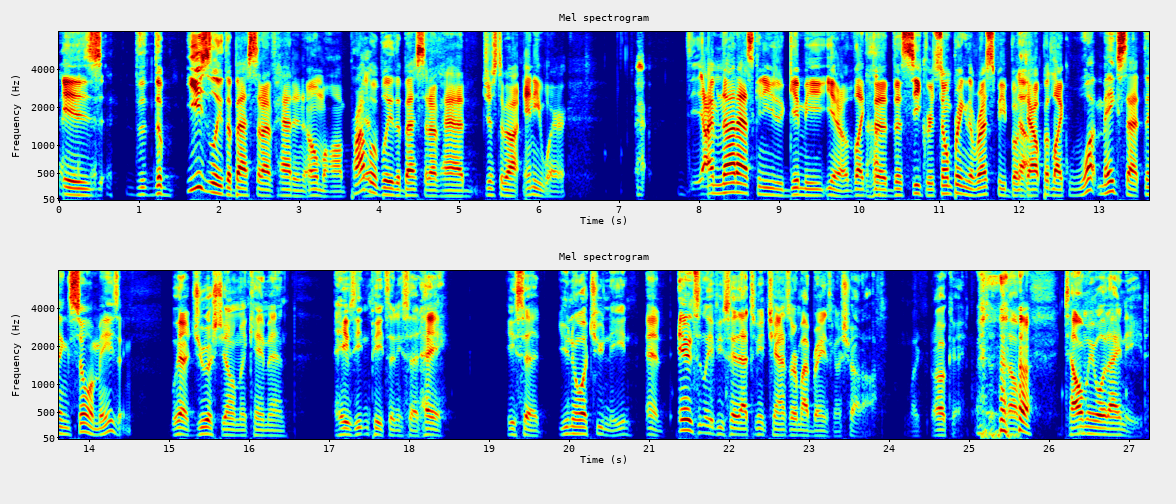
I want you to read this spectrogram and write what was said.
is the, the easily the best that I've had in Omaha, probably the best that I've had just about anywhere. I'm not asking you to give me, you know, like the uh-huh. the secrets. Don't bring the recipe book No. out, but like what makes that thing so amazing? we had a Jewish gentleman came in and he was eating pizza and he said, Hey, he said, You know what you need? And instantly, if you say that to me, Chancellor, my brain's going to shut off. I'm like, Okay, tell, tell me what I need.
